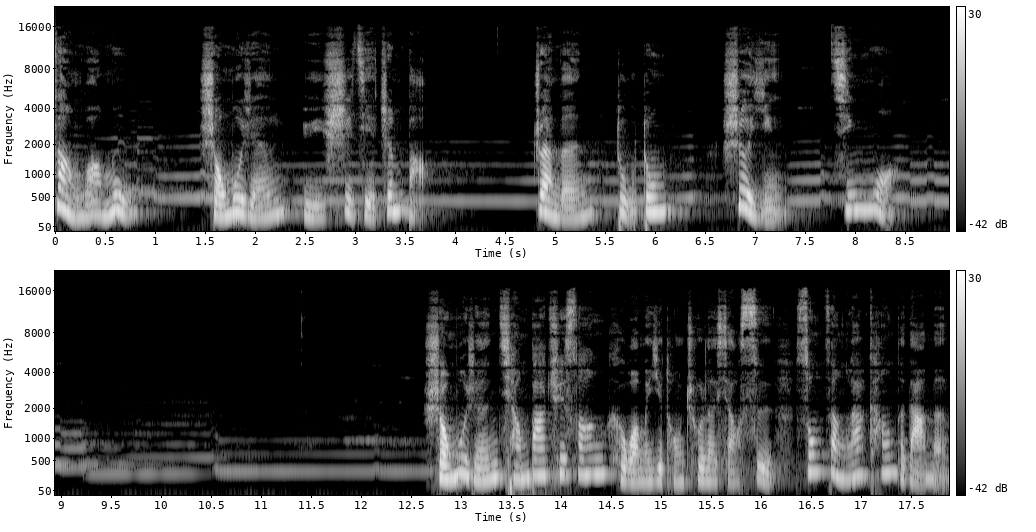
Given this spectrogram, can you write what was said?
藏王墓，守墓人与世界珍宝。撰文：杜东，摄影：金墨。守墓人强巴屈桑和我们一同出了小寺松赞拉康的大门。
